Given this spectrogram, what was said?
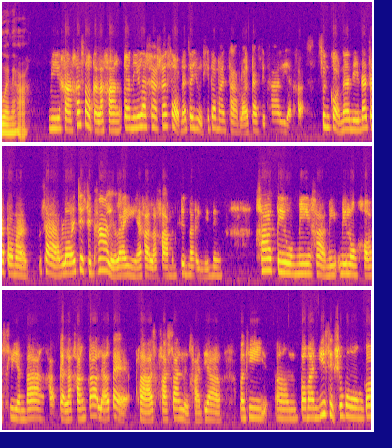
ด้วยไหมคะ มีค่ะค่าสอบแต่ละครั้ง ตอนนี้ราคาค่าสอบน่าจะอยู่ที่ประมาณ 385 เหรียญค่ะ ซึ่งก่อนหน้านี้น่าจะประมาณ 375 หรืออะไรอย่างเงี้ยค่ะ ราคามันขึ้นมาอีกนิดนึง ค่าติวมีค่ะ มีมีลงคอร์สเรียนบ้างค่ะ แต่ละครั้งก็แล้วแต่คลาสคลาสสั้นหรือคลาสยาวบางทีประมาณ 20 ชั่วโมงก็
